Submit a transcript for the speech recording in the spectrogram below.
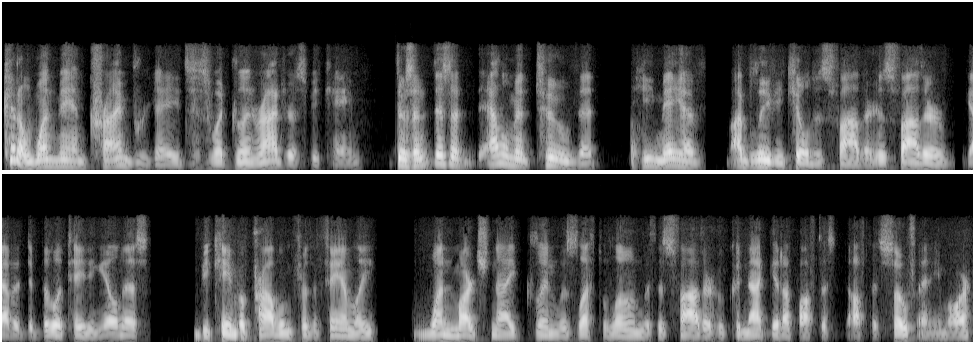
kind of one man crime brigades is what Glenn Rogers became. There's a there's an element too that he may have I believe he killed his father. His father got a debilitating illness, became a problem for the family. One March night, Glenn was left alone with his father, who could not get up off the off the sofa anymore.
